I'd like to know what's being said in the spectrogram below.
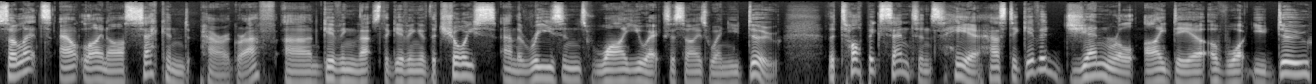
So let's outline our second paragraph, uh, giving that's the giving of the choice and the reasons why you exercise when you do. The topic sentence here has to give a general idea of what you do,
